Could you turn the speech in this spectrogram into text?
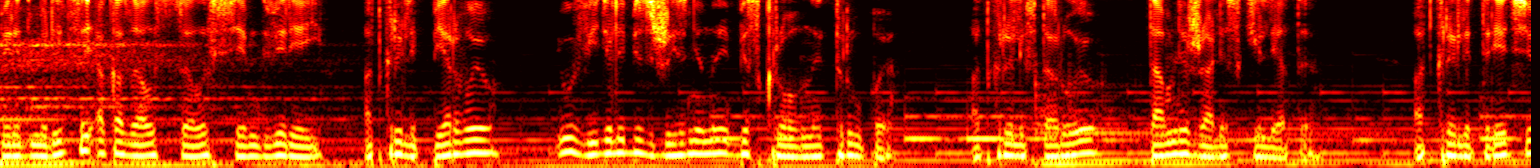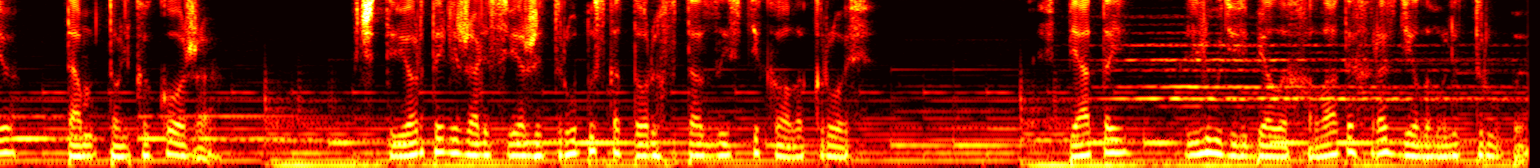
Перед милицией оказалось целых семь дверей. Открыли первую и увидели безжизненные бескровные трупы. Открыли вторую, там лежали скелеты. Открыли третью, там только кожа. В четвертой лежали свежие трупы, с которых в тазы стекала кровь. В пятой люди в белых халатах разделывали трупы.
